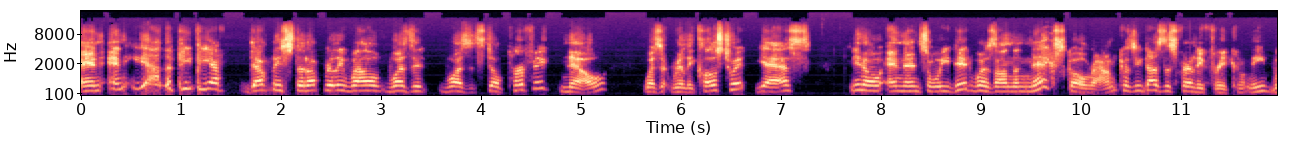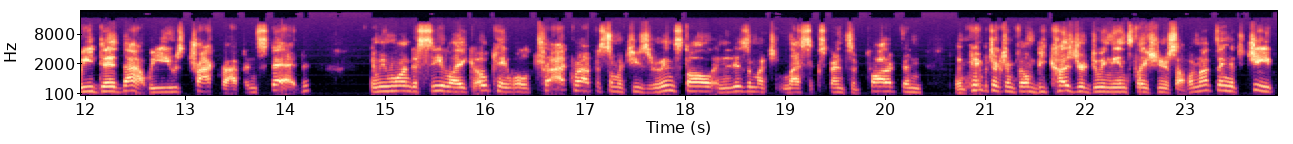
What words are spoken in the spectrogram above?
and and yeah, the PPF definitely stood up really well. Was it was it still perfect? No. Was it really close to it? Yes. You know, and then so what we did was on the next go round because he does this fairly frequently. We did that. We used track wrap instead and we wanted to see like, okay, well, track wrap is so much easier to install, and it is a much less expensive product than than paint protection film because you're doing the installation yourself. I'm not saying it's cheap.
